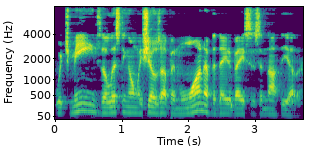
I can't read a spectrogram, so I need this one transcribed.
which means the listing only shows up in one of the databases and not the other.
